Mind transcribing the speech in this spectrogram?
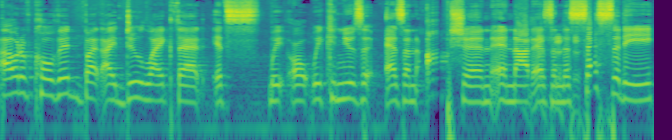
out of COVID, but I do like that it's we oh, we can use it as an option and not as a necessity.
